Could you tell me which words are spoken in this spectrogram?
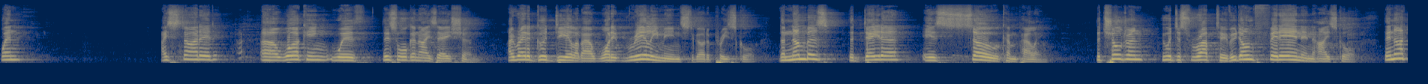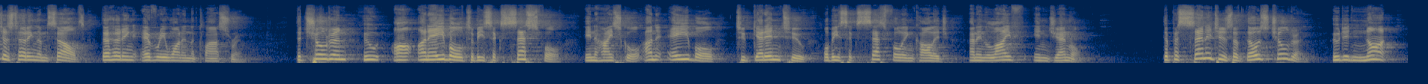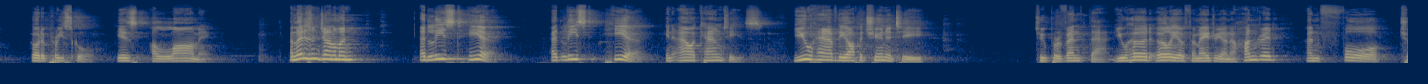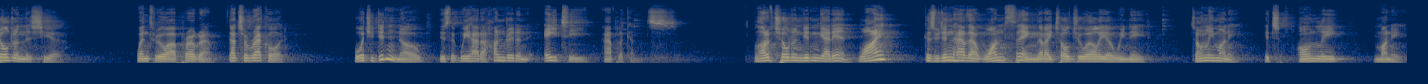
when I started uh, working with this organization, I read a good deal about what it really means to go to preschool. The numbers, the data is so compelling. The children who are disruptive, who don't fit in in high school, they're not just hurting themselves, they're hurting everyone in the classroom. The children who are unable to be successful in high school, unable to get into or be successful in college and in life in general. The percentages of those children who did not go to preschool is alarming. And, ladies and gentlemen, at least here, at least here in our counties, you have the opportunity to prevent that. You heard earlier from Adrian 104 children this year went through our program. That's a record. But what you didn't know is that we had 180 applicants. A lot of children didn't get in. Why? Because we didn't have that one thing that I told you earlier we need. It's only money. It's only money.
